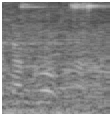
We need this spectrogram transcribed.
たく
